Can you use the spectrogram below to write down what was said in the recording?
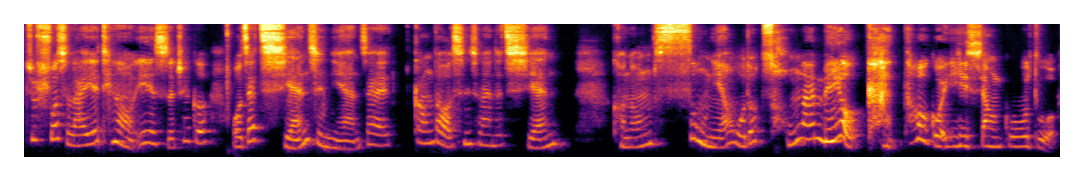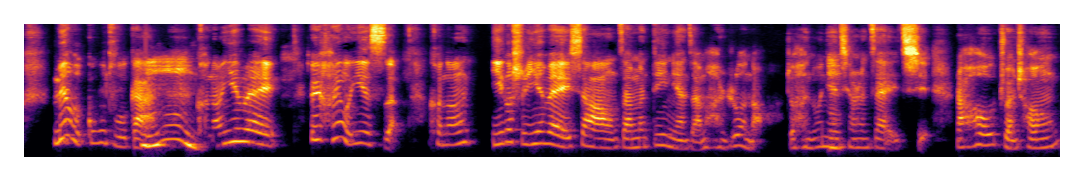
就说起来也挺有意思，这个我在前几年在。刚到新西兰的前，可能四五年，我都从来没有 感到过异乡孤独，没有孤独感。嗯，可能因为对很有意思，可能一个是因为像咱们第一年咱们很热闹，就很多年轻人在一起。然后转成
